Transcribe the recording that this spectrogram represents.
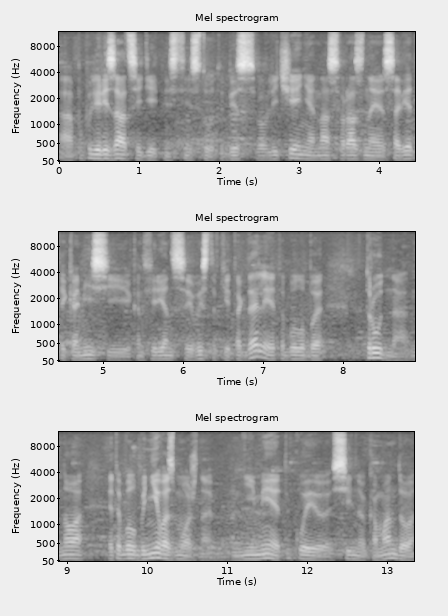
а, популяризации деятельности института, без вовлечения нас в разные советы, комиссии, конференции, выставки и так далее, это было бы трудно, но это было бы невозможно, не имея такую сильную команду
